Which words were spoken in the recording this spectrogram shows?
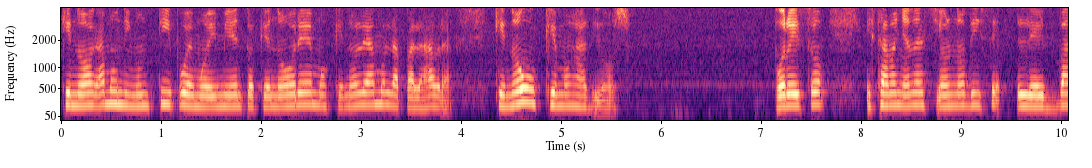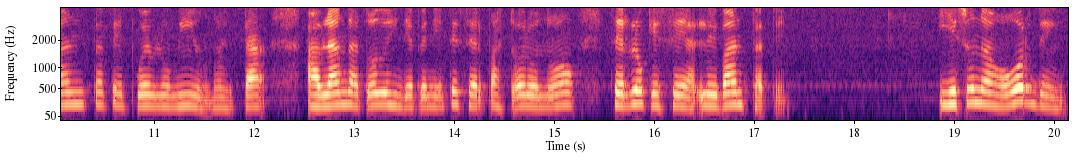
que no hagamos ningún tipo de movimiento, que no oremos, que no leamos la palabra, que no busquemos a Dios. Por eso esta mañana el Señor nos dice, levántate pueblo mío, nos está hablando a todos, independiente de ser pastor o no, ser lo que sea, levántate. Y es una orden,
